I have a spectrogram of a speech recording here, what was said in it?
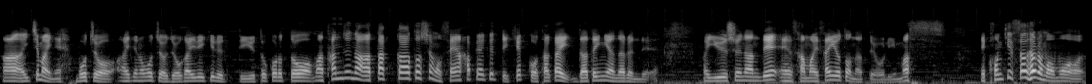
あ1枚ね、墓地を、相手の墓地を除外できるっていうところと、まあ、単純なアタッカーとしても1800って結構高い打点にはなるんで、まあ、優秀なんで、え、3枚採用となっております。で、コンキスタドルもも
